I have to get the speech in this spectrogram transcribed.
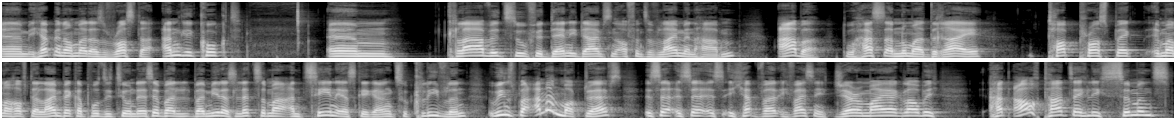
ähm, ich habe mir nochmal das Roster angeguckt. Ähm, klar willst du für Danny Dimes einen Offensive Lineman haben, aber du hast an Nummer 3 Top-Prospect, immer noch auf der Linebacker-Position. Der ist ja bei, bei mir das letzte Mal an 10 erst gegangen zu Cleveland. Übrigens bei anderen Mock-Drafts ist er, ist er, ist, ich, hab, ich weiß nicht, Jeremiah, glaube ich, hat auch tatsächlich Simmons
